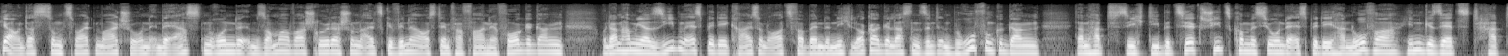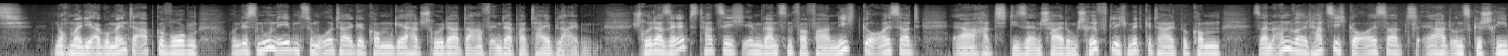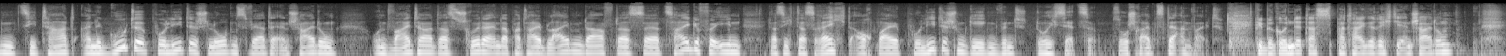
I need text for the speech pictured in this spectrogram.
Ja, und das zum zweiten Mal schon. In der ersten Runde im Sommer war Schröder schon als Gewinner aus dem Verfahren hervorgegangen. Und dann haben ja sieben SPD-Kreis- und Ortsverbände nicht locker gelassen, sind in Berufung gegangen. Dann hat sich die Bezirksschiedskommission der SPD Hannover hingesetzt, hat nochmal die Argumente abgewogen und ist nun eben zum Urteil gekommen, Gerhard Schröder darf in der Partei bleiben. Schröder selbst hat sich im ganzen Verfahren nicht geäußert. Er hat diese Entscheidung schriftlich mitgeteilt bekommen. Sein Anwalt hat sich geäußert. Er hat uns geschrieben, Zitat, eine gute politisch lobenswerte Entscheidung und weiter, dass Schröder in der Partei bleiben darf, das äh, zeige für ihn, dass sich das Recht auch bei politischem Gegenwind durchsetze. So schreibt es der Anwalt. Wie begründet das Parteigericht die Entscheidung?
